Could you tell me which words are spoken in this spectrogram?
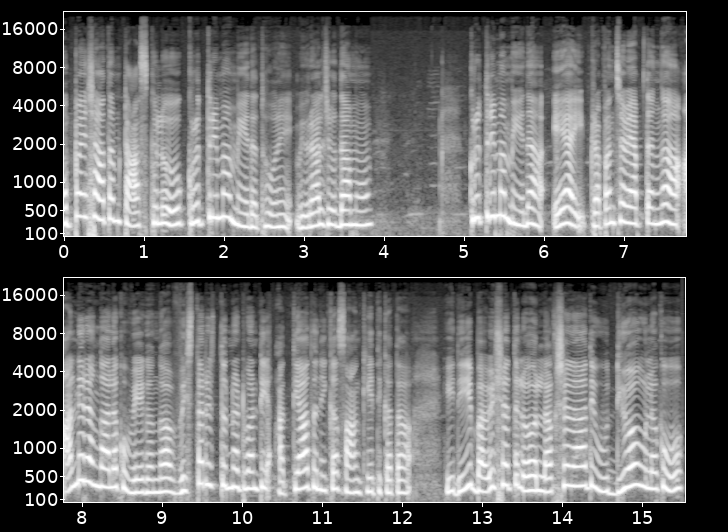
ముప్పై శాతం టాస్కులు కృత్రిమ మేధతోనే వివరాలు చూద్దాము. కృత్రిమ మీద ఏఐ ప్రపంచవ్యాప్తంగా అన్ని రంగాలకు వేగంగా విస్తరిస్తున్నటువంటి అత్యాధునిక సాంకేతికత. ఇది భవిష్యత్తులో లక్షలాది ఉద్యోగులకు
